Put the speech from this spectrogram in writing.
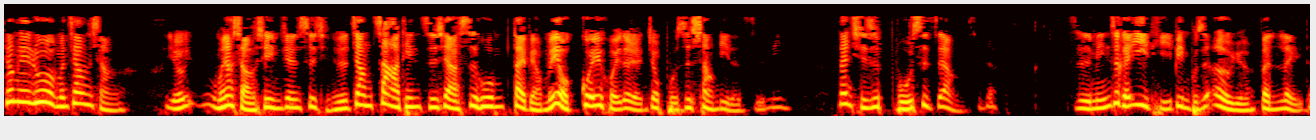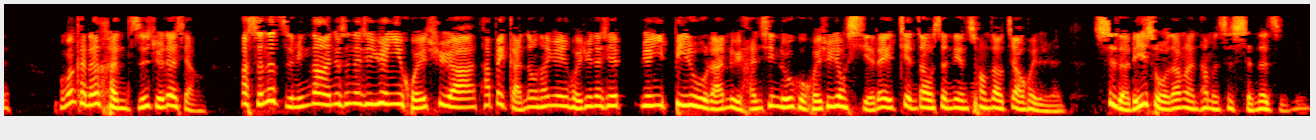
因为如果我们这样想，有我们要小心一件事情，就是这样乍听之下，似乎代表没有归回的人就不是上帝的子民，但其实不是这样子的。子民这个议题并不是二元分类的，我们可能很直觉的想。啊，神的子民当然就是那些愿意回去啊，他被感动，他愿意回去；那些愿意筚路蓝缕、含辛茹苦回去，用血泪建造圣殿、创造教会的人，是的，理所当然他们是神的子民。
